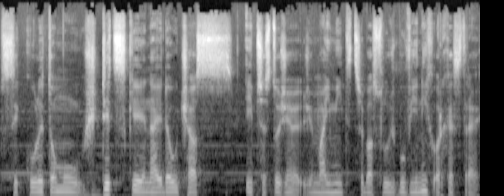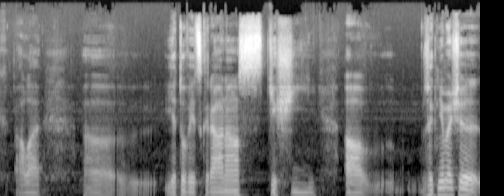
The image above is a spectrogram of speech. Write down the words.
si kvůli tomu vždycky najdou čas, i přesto, že, že mají mít třeba službu v jiných orchestrech, ale Eh, je to věc, která nás těší a řekněme, že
